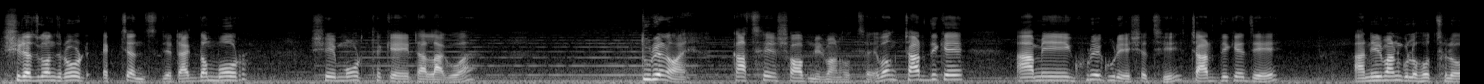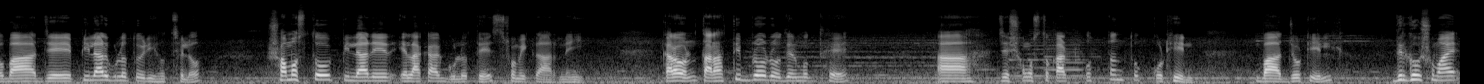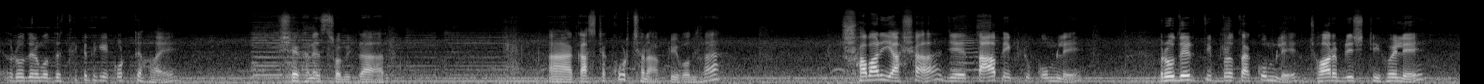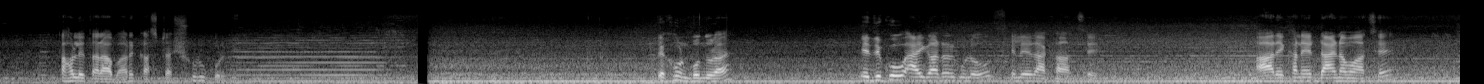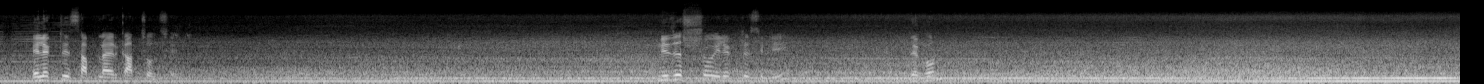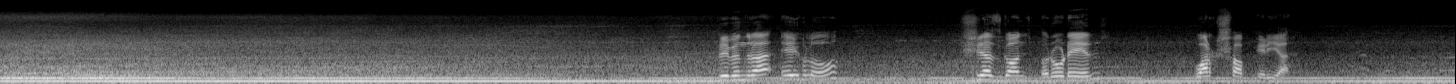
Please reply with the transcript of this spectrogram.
সিরাজগঞ্জ রোড এক্সচেঞ্জ, যেটা একদম মোড়, সেই মোড় থেকে এটা লাগোয়া। দূরে নয়, কাছে সব নির্মাণ হচ্ছে এবং চারদিকে আমি ঘুরে ঘুরে এসেছি। চারদিকে যে নির্মাণগুলো হচ্ছিল বা যে পিলারগুলো তৈরি হচ্ছিল, সমস্ত পিলারের এলাকাগুলোতে শ্রমিকরা আর নেই। কারণ তারা তীব্র রোদের মধ্যে যে সমস্ত কাঠ অত্যন্ত কঠিন বা জটিল, দীর্ঘ সময় রোদের মধ্যে থেকে থেকে করতে হয়, সেখানে শ্রমিকরা আর কাজটা করছে না, প্রিয় বন্ধুরা। সবারই আশা যে তাপ একটু কমলে, রোদের তীব্রতা কমলে, ঝড় বৃষ্টি হইলে তাহলে তারা আবার কাজটা শুরু করবে। দেখুন বন্ধুরা এদিকেও আই গার্ডারগুলো ফেলে রাখা আছে। আর এখানে ডায়নামো আছে। ইলেকট্রিক সাপ্লাইয়ের কাজ চলছে। নিজস্ব ইলেকট্রিসিটি, দেখুন। প্রিবেন্দ্রা এই হলো সিরাজগঞ্জ রোডের ওয়ার্কশপ এরিয়া।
